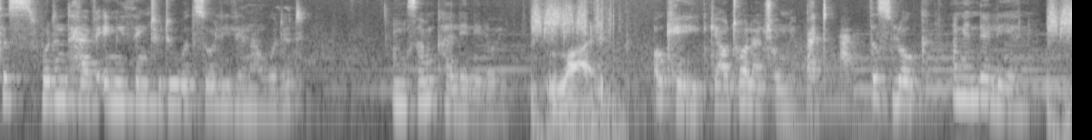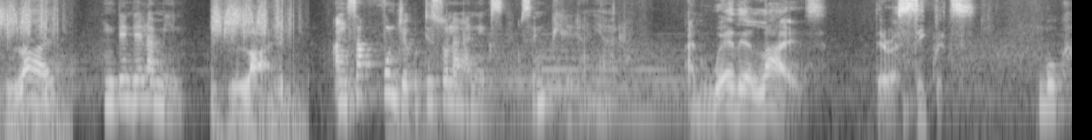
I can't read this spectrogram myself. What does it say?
This wouldn't have anything to do with Zolile now, would it? Ngisamkhaleli loyo. Lie. Okay, ngiyawuthola Chomi, but uh, this look, Angendeli yena. Lie. Ngitendela mina. Lie. Angisafuni nje ukuthi isola nganix. Sengiphilela nyalo. And where there lies, there are secrets. Buka,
